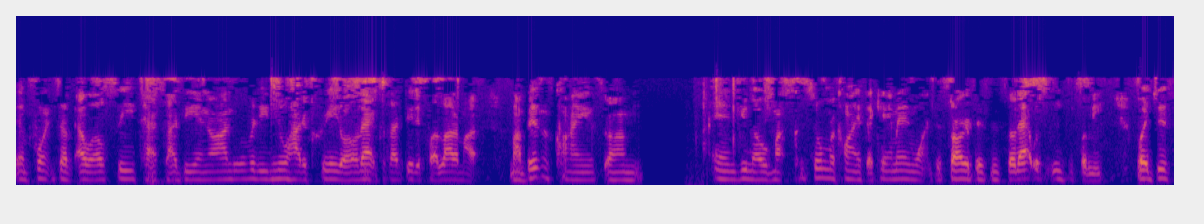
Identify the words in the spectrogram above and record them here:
the importance of LLC, tax ID, and I already knew how to create all that because I did it for a lot of my, my business clients. Um, and you know, my consumer clients that came in wanting to start a business. So that was easy for me. But just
